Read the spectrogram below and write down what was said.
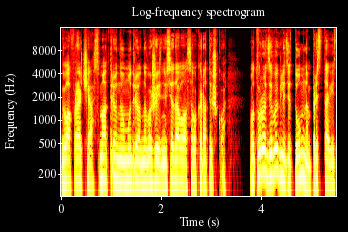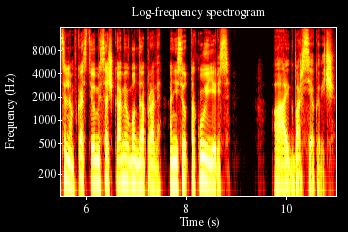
главврача, смотрю на умудренного жизнью седовласого коротышку — вот вроде выглядит умным, представительным, в костюме, с очками в модной оправе, а несет такую ересь. Айк Барсекович.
